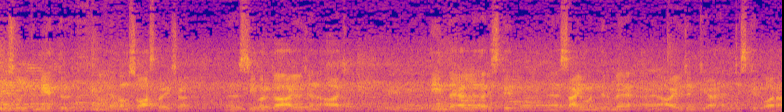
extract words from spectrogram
निःशुल्क नेत्र एवं स्वास्थ्य परीक्षण शिविर का आयोजन आज दीनदयाल नगर स्थित साई मंदिर में आयोजन किया है, जिसके द्वारा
